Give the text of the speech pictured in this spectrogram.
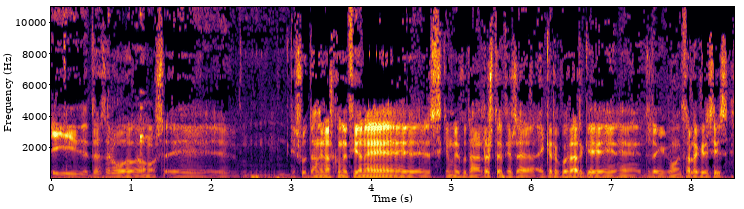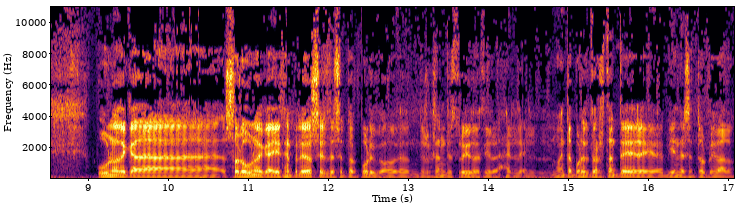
y desde luego, vamos, disfrutan de unas condiciones que no disfrutan el resto. Es decir, o sea, hay que recordar que eh, desde que comenzó la crisis, uno de cada solo uno de cada diez empleos es del sector público de los que se han destruido es decir el, el 90% restante eh, viene del sector privado.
